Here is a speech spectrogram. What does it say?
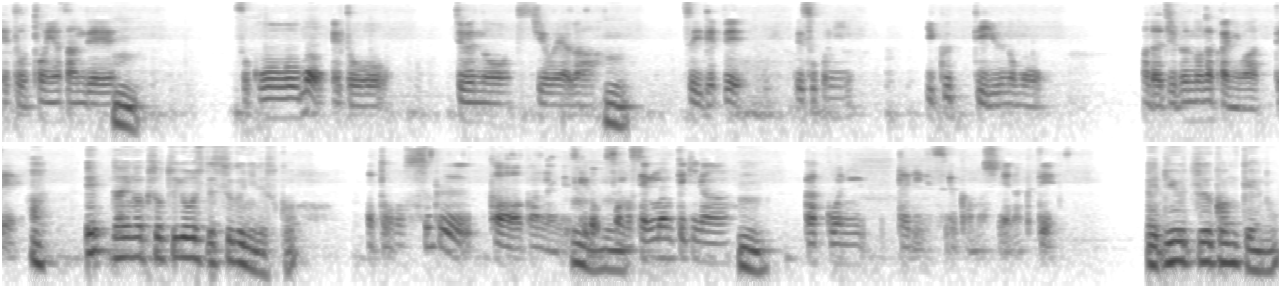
えっと問屋さんで、うん。そこもえっと自分の父親がうん。継いでてでそこに行くっていうのもまだ自分の中にはあって、あえ大学卒業してすぐにですか？えっと、すぐかは分かんないんですけど、うんうん。その専門的なうん。学校に行ったりするかもしれなくて、え流通関係の？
